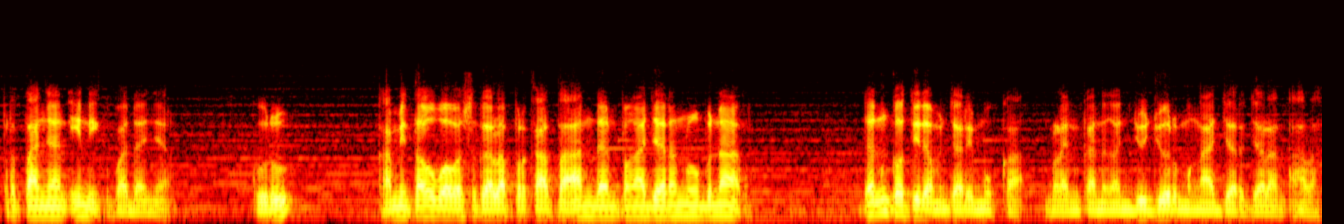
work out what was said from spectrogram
pertanyaan ini kepadanya. Guru, kami tahu bahwa segala perkataan dan pengajaranmu benar, dan engkau tidak mencari muka, melainkan dengan jujur mengajar jalan Allah.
